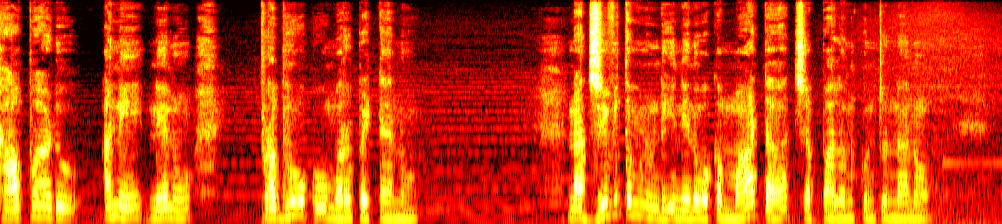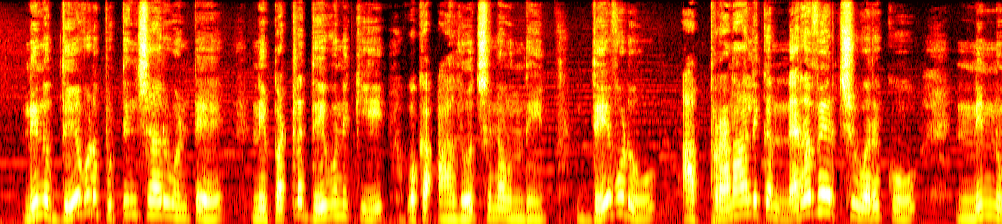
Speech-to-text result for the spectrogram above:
కాపాడు అని నేను ప్రభువుకు మొరపెట్టాను. నా జీవితం నుండి నేను ఒక మాట చెప్పాలనుకుంటున్నాను. నేను దేవుడు పుట్టించారు అంటే నీ పట్ల దేవునికి ఒక ఆలోచన ఉంది. దేవుడు ఆ ప్రణాళిక నెరవేర్చు వరకు నిన్ను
